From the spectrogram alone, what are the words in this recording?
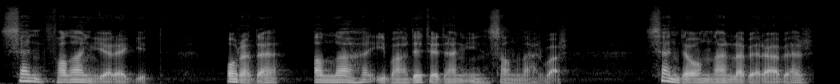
Sen falan yere git. Orada Allah'a ibadet eden insanlar var. Sen de onlarla beraber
